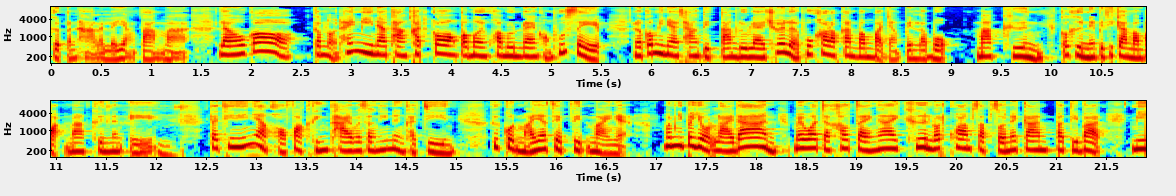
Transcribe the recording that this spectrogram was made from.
เกิดปัญหาหลาย ๆ อย่างตามมา แล้วก็กำหนดให้มีแนวทางคัดกรองประเมินความรุนแรงของผู้เสพ แล้วก็มีแนวทางติดตามดูแลช่วยเหลือผู้เข้ารับการบำบัดอย่างเป็นระบบมากขึ้น ก็คือเน้นไปที่การบำบัดมากขึ้นนั่นเองอืมแต่ทีนี้เนี่ยขอฝากทิ้งท้ายไว้สักนิดหนึ่งค่ะจีน คือกฎหมายยาเสพติดใหม่เนี่ย มันมีประโยชน์หลายด้าน ไม่ว่าจะเข้าใจง่ายขึ้นลดความสับสนในการปฏิบัติ มี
